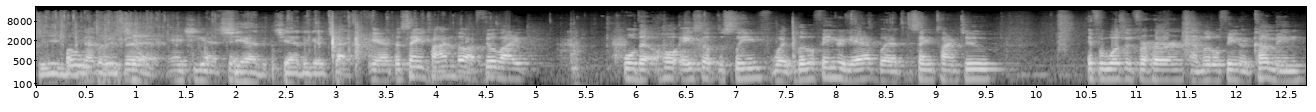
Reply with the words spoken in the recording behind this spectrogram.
he didn't Boom. put in check. And she got She checked. had she had to get checked. Yeah. At the same time, though, I feel like, well, that whole ace up the sleeve with Littlefinger, yeah. But at the same time, too, if it wasn't for her and Littlefinger coming,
